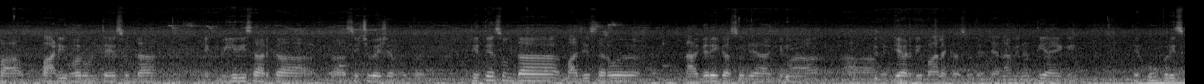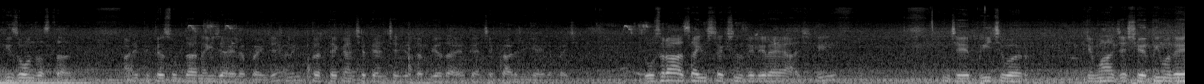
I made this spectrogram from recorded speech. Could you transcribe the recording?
पा पाणी भरून ते सुद्धा एक विहिरीसारखा सिच्युएशन होतं आहे तिथेसुद्धा माझे सर्व नागरिक असू द्या किंवा विद्यार्थी बालक असू द्या त्यांना विनंती आहे की ते खूप रिस्की झोन्स असतात. आणि तिथेसुद्धा नाही जायला पाहिजे. आणि प्रत्येकाचे त्यांचे जे तब्येत आहे त्यांची काळजी घ्यायला पाहिजे. दुसरा असा इन्स्ट्रक्शन्स दिलेला आहे आज की जे बीचवर किंवा जे शेतीमध्ये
